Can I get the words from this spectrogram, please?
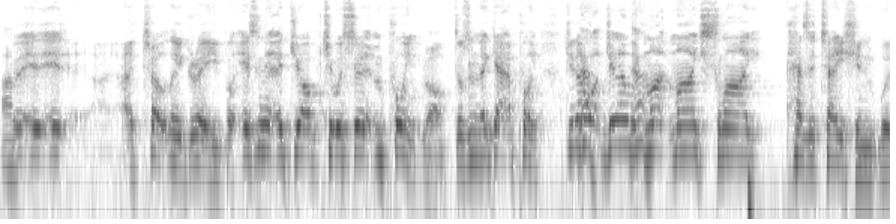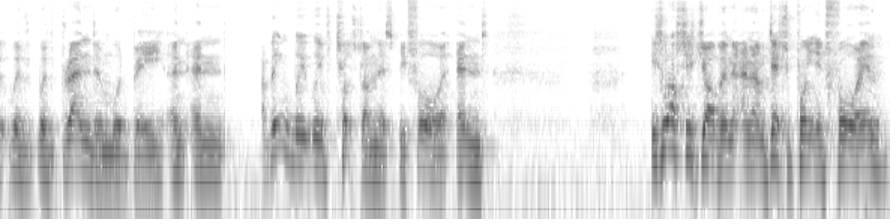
Um, it, it, I totally agree. But isn't it a job to a certain point, Rob? Doesn't they get a point? Do you know yeah, what? Do you know yeah. my, my slight hesitation with, with, with Brendan would be, and, and I think we, we've touched on this before, and he's lost his job and, and, I'm disappointed for him.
